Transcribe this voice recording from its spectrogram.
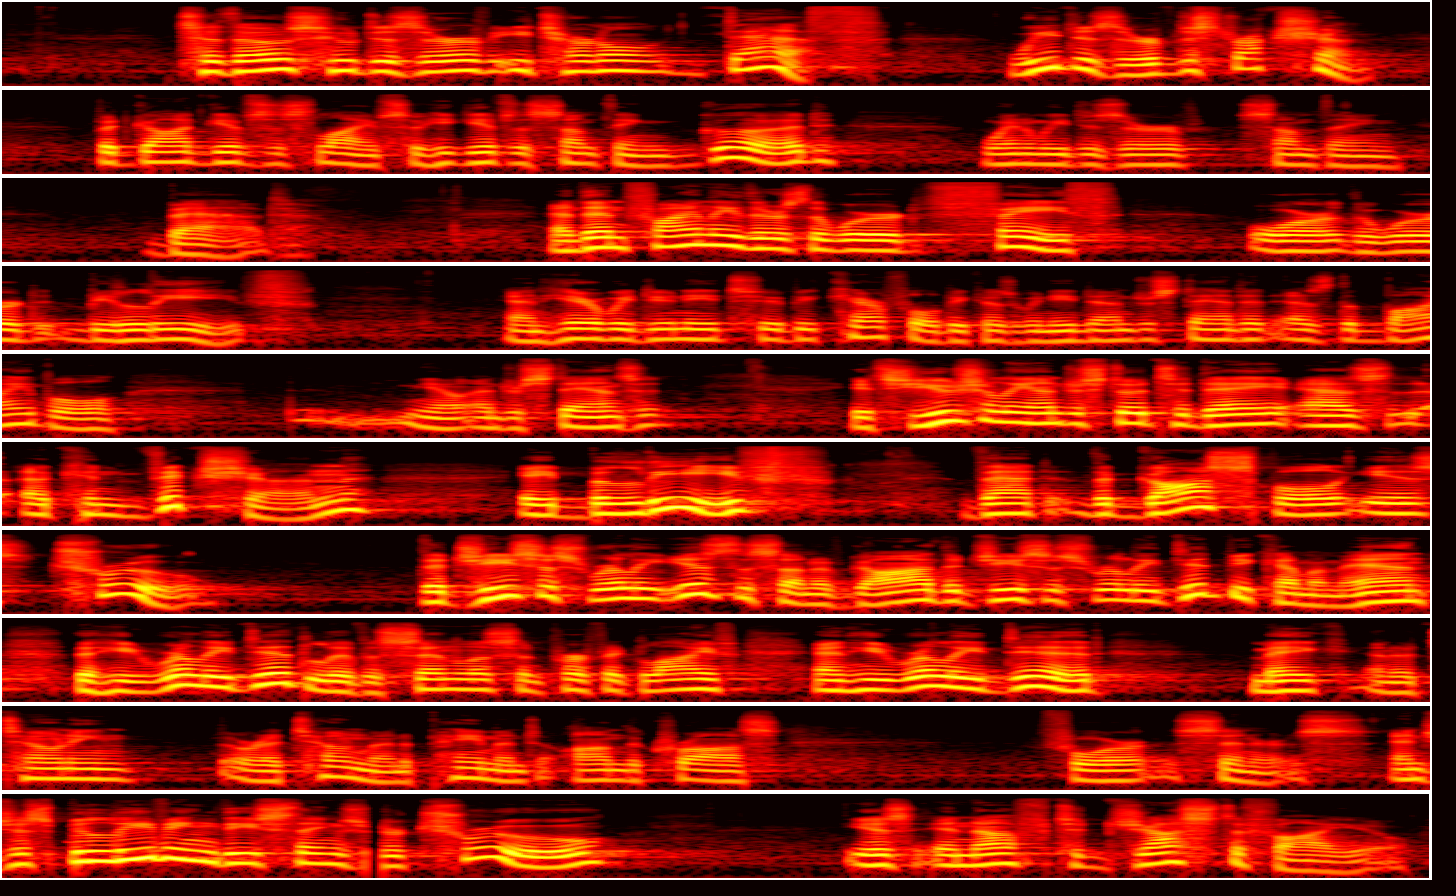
to those who deserve eternal death. We deserve destruction, but God gives us life. So He gives us something good when we deserve something bad. And then finally, there's the word faith or the word believe. And here we do need to be careful because we need to understand it as the Bible you know, understands it. It's usually understood today as a conviction, a belief that the gospel is true. that Jesus really is the Son of God, that Jesus really did become a man, that he really did live a sinless and perfect life, and he really did make an atoning or atonement, a payment on the cross for sinners. And just believing these things are true is enough to justify you.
